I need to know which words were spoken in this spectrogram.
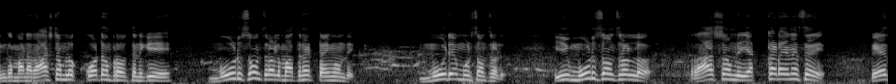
ఇంకా మన రాష్ట్రంలో కూటమి ప్రభుత్వానికి మూడు సంవత్సరాలు మాత్రమే టైం ఉంది. మూడే మూడు సంవత్సరాలు. ఈ మూడు సంవత్సరాల్లో రాష్ట్రంలో ఎక్కడైనా సరే పేద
